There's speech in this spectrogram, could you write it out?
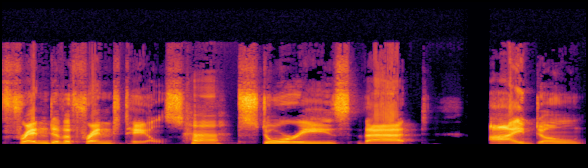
Friend of a friend tales. Huh. Stories that I don't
